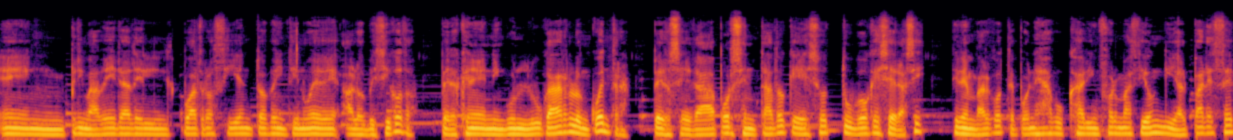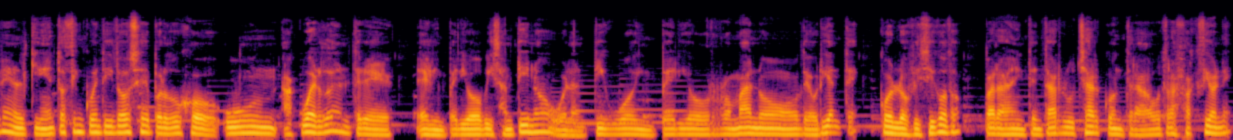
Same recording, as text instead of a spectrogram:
en primavera del 429 a los visigodos, pero es que en ningún lugar lo encuentra, pero se da por sentado que eso tuvo que ser así. Sin embargo, te pones a buscar información y al parecer en el 552 se produjo un acuerdo entre el imperio bizantino o el antiguo imperio romano de Oriente con los visigodos para intentar luchar contra otras facciones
